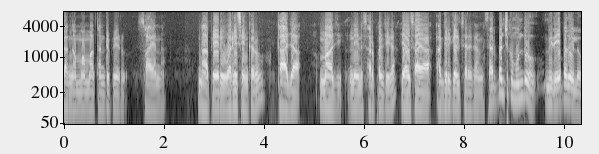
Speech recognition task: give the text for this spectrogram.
గంగమ్మ మా తండ్రి పేరు సాయన్న. నా పేరు వరిశంకరు. తాజా మాజీ నేను సర్పంచ్గా వ్యవసాయ అగ్రికల్చర్ కానీ సర్పంచ్కు ముందు మీరు ఏ పదవిలో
